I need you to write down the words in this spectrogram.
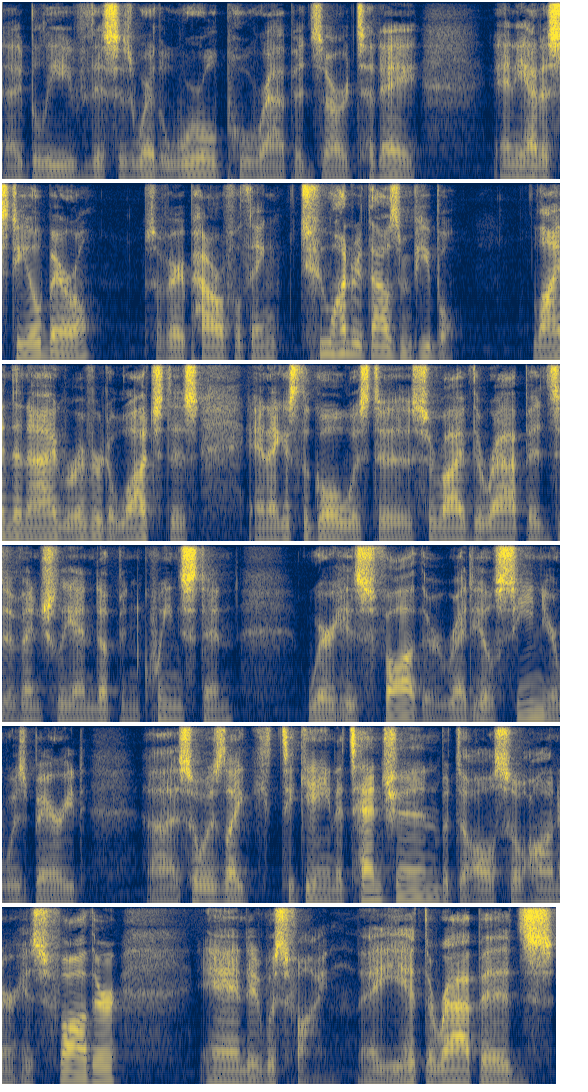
I believe this is where the Whirlpool Rapids are today. And he had a steel barrel, so a very powerful thing. 200,000 people lined the Niagara River to watch this. And I guess the goal was to survive the rapids, eventually end up in Queenston, where his father, Red Hill Sr., was buried. Uh, so it was like to gain attention, but to also honor his father. And it was fine. Uh, he hit the rapids.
